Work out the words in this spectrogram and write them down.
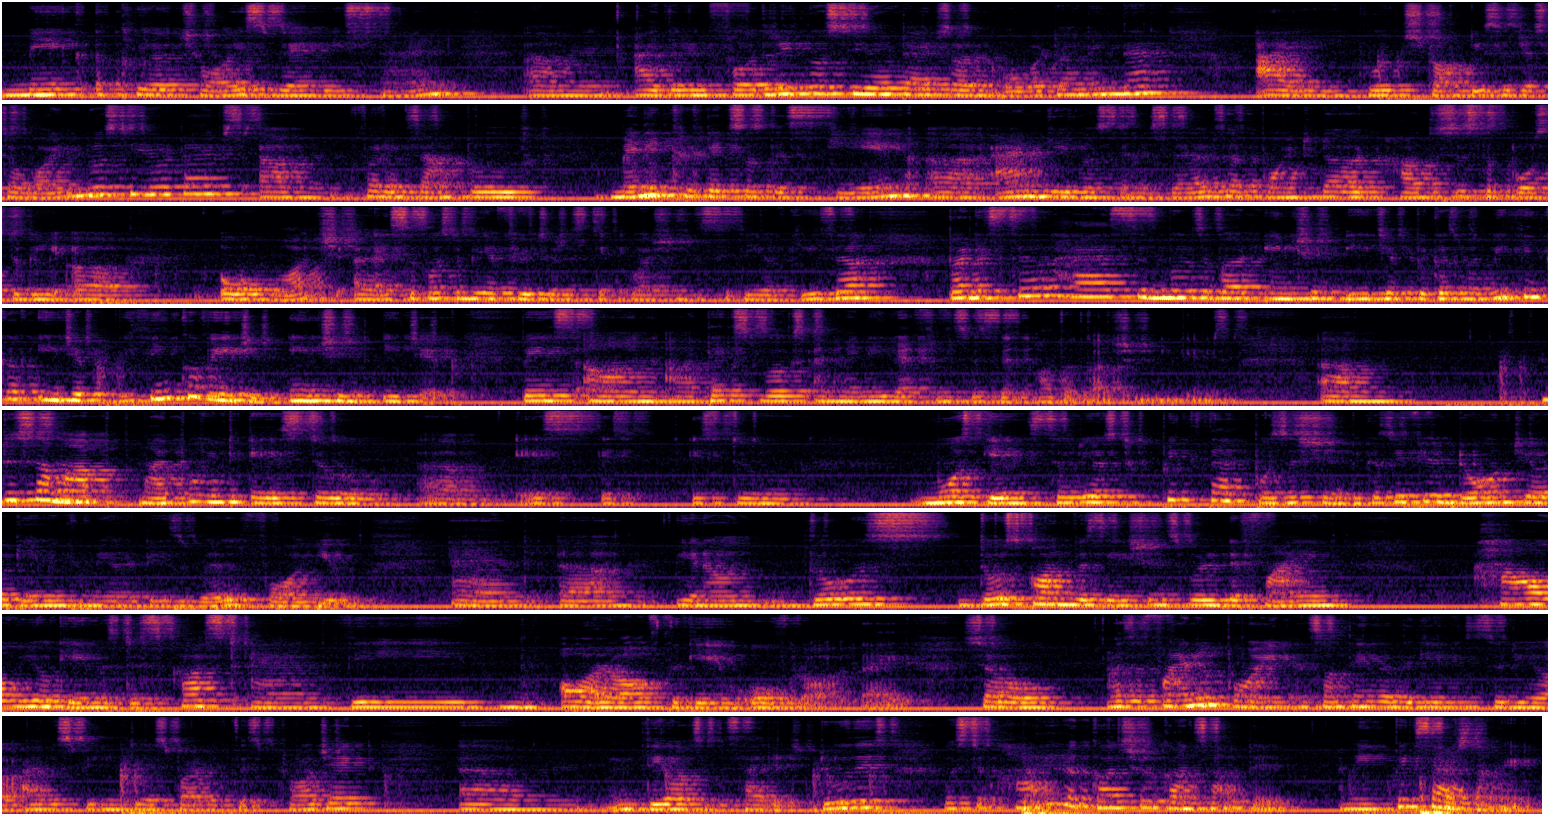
make a clear choice where we stand, um, either in furthering those stereotypes or in overturning them. I would strongly suggest avoiding those stereotypes. Um, for example, many critics of this game uh, and gamers themselves have pointed out how this is supposed to be a Overwatch. Uh, it's supposed to be a futuristic version of the city of Giza, but it still has symbols about ancient Egypt because when we think of Egypt, we think of Egypt, ancient Egypt based on uh, textbooks and many references in other cultural mediums. Um, to sum up, my point is to uh, is, is is to most gaming studios to pick that position because if you don't, your gaming communities will for you, and um, you know those those conversations will define how your game is discussed and the aura of the game overall, right? So, as a final point, and something that the gaming studio I was speaking to as part of this project, um, they also decided to do this, was to hire a cultural consultant. I mean, Pixar's done it,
